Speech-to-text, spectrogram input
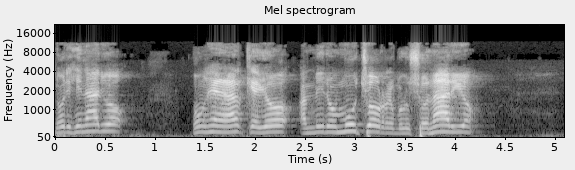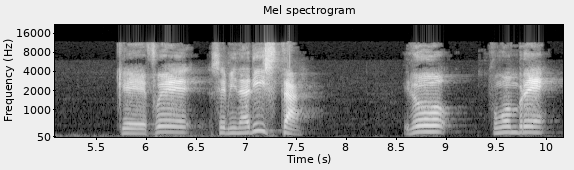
originario un general que yo admiro mucho, revolucionario, que fue seminarista y luego fue un hombre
